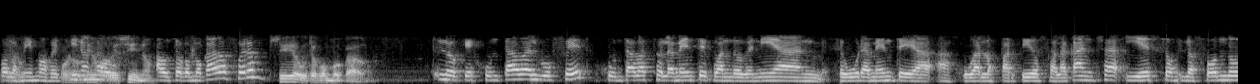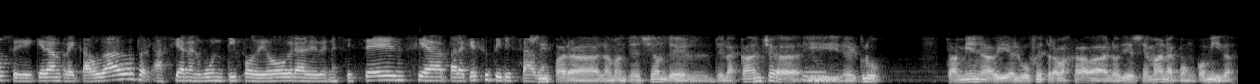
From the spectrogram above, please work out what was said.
¿Por los mismos vecinos? Por los mismos vecinos. ¿Autoconvocados fueron? Sí, autoconvocados. Lo que juntaba el buffet, juntaba solamente cuando venían seguramente a, jugar los partidos a la cancha y esos, los fondos eh, que eran recaudados, hacían algún tipo de obra de beneficencia, ¿para qué se utilizaba? Sí, para la mantención del, de las canchas y mm. del club. También había el buffet, trabajaba los 10 semanas con comida.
